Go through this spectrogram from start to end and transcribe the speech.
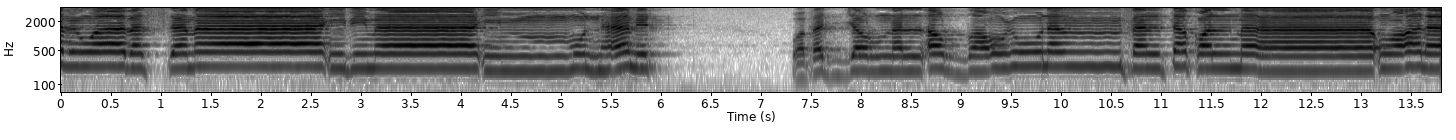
أبواب السماء بماء منهمر وفجرنا الأرض عيونا فالتقى الماء على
